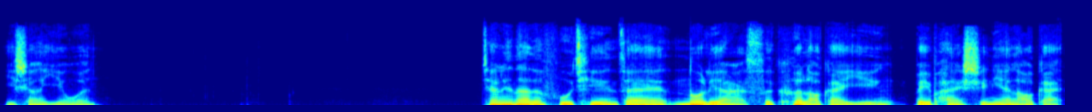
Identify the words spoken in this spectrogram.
以上引文。加琳娜的父亲在诺里尔斯克劳改营被判十年劳改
